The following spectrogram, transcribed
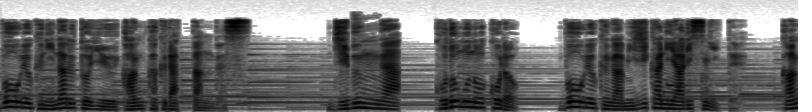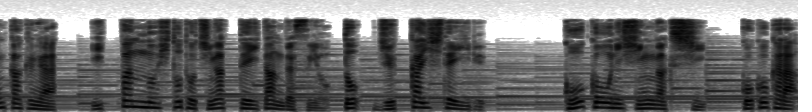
暴力になるという感覚だったんです。自分が子供の頃暴力が身近にありすぎて感覚が一般の人と違っていたんですよと10回している。高校に進学しここから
